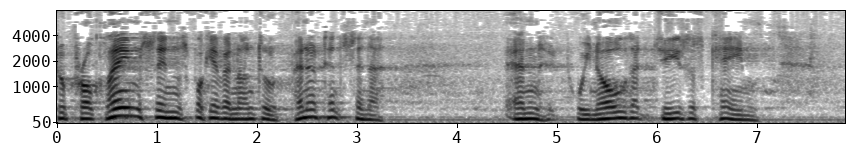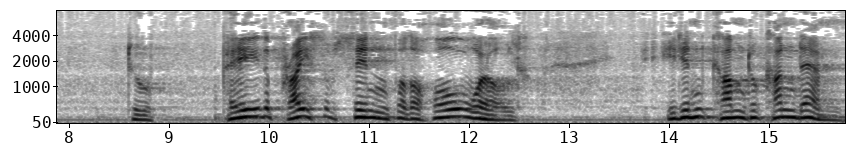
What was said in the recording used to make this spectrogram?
to proclaim sins forgiven unto penitent sinner. And we know that Jesus came to pay the price of sin for the whole world. He didn't come to condemn.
